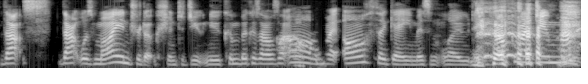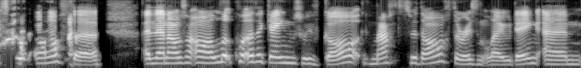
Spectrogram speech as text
that's that was my introduction to Duke Nukem because I was like, "Oh, my Arthur game isn't loading. How can I do maths with Arthur?" And then I was like, "Oh, look what other games we've got. Maths with Arthur isn't loading. Um,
